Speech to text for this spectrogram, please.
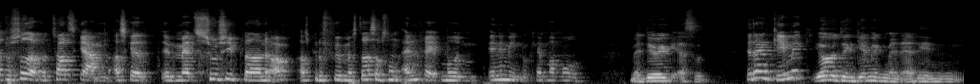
at du sidder på touchskærmen og skal øh, matche sushi-pladerne op, og skal du fyre dem afsted som sådan nogle angreb mod enemien, du kæmper mod. Men det er jo ikke, altså... Det er da en gimmick. Jo, det er en gimmick, men er det en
